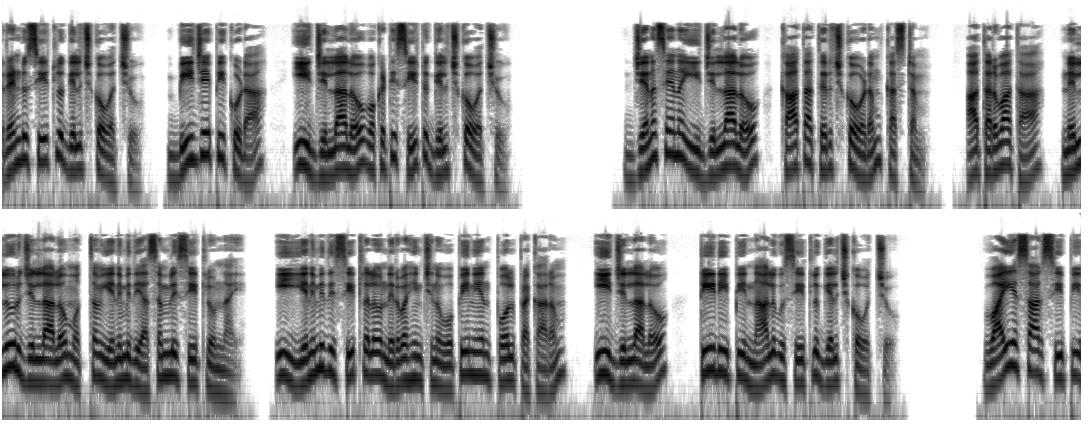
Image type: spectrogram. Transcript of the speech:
రెండు సీట్లు గెలుచుకోవచ్చు. బీజేపీ కూడా ఈ జిల్లాలో ఒకటి సీటు గెలుచుకోవచ్చు. జనసేన ఈ జిల్లాలో ఖాతా తెరుచుకోవడం కష్టం. ఆ తర్వాత నెల్లూరు జిల్లాలో మొత్తం ఎనిమిది అసెంబ్లీ సీట్లున్నాయి. ఈ ఎనిమిది సీట్లలో నిర్వహించిన ఒపీనియన్ పోల్ ప్రకారం ఈ జిల్లాలో టీడీపీ నాలుగు సీట్లు గెలుచుకోవచ్చు. వైఎస్ఆర్సీపీ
